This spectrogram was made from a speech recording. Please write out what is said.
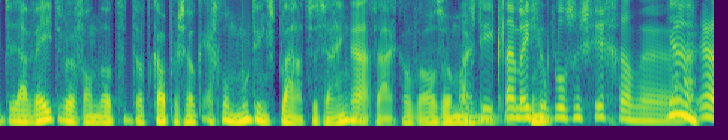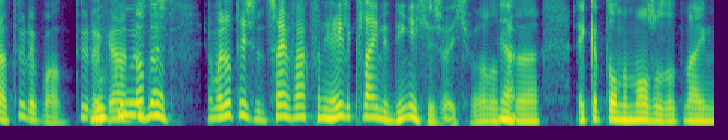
daar weten we van dat, dat kappers ook echt ontmoetingsplaatsen zijn. Ja. Dat is eigenlijk overal zo. Maar als die een klein beetje oplossingsgericht gaan. Ja. ja. tuurlijk man. Tuurlijk. Ja, is dat? Is, ja, maar dat is het. Het zijn vaak van die hele kleine dingetjes, weet je wel. Dat, Ja. ik heb dan de mazzel dat mijn,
